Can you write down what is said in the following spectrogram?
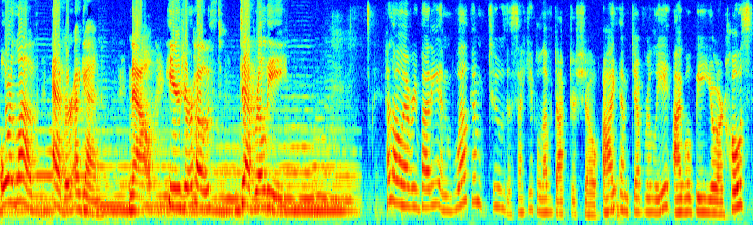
or love ever again. Now, here's your host, Deborah Lee. Hello, everybody, and welcome to the Psychic Love Doctor Show. I am Deborah Lee. I will be your host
